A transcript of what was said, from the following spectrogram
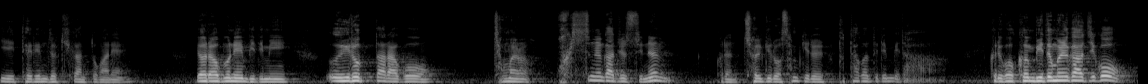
이 대림절 기간 동안에 여러분의 믿음이 의롭다라고 정말 확신을 가질 수 있는 그런 절기로 삼기를 부탁을 드립니다. 그리고 그 믿음을 가지고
